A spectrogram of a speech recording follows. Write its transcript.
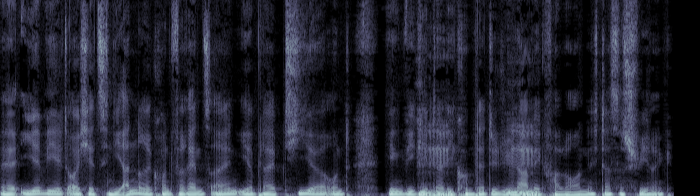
äh, ihr wählt euch jetzt in die andere Konferenz ein, ihr bleibt hier und irgendwie geht mhm. da die komplette Dynamik mhm. verloren, nicht? Das ist schwierig.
